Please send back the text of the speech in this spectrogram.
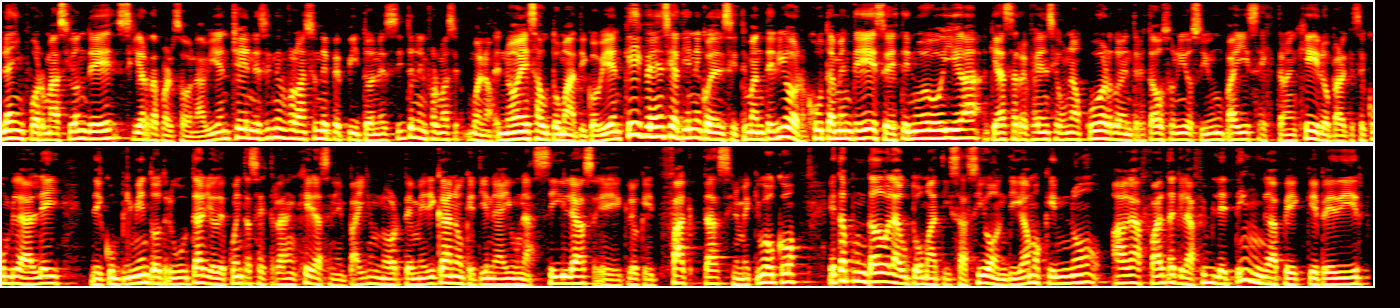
la información de cierta persona, ¿bien? Che, necesito información de Pepito, necesito la información... Bueno, no es automático, ¿bien? ¿Qué diferencia tiene con el sistema anterior? Justamente ese, este nuevo IGA que hace referencia a un acuerdo entre Estados Unidos y un país extranjero para que se cumpla la ley de cumplimiento tributario de cuentas extranjeras en el país norteamericano, que tiene ahí unas siglas, eh, creo que FACTA, si no me equivoco, está apuntado a la automatización, digamos que no haga falta que la FIP le tenga que pedir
